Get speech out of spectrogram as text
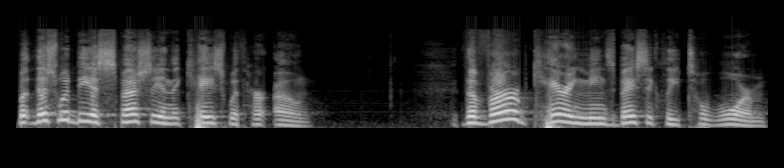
but this would be especially in the case with her own. The verb caring means basically to warm.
